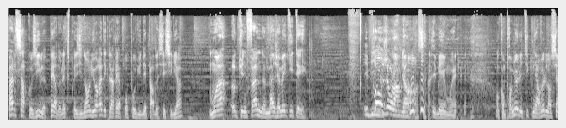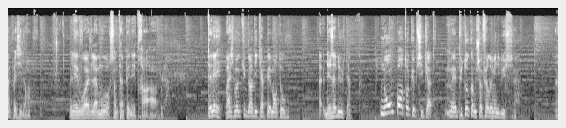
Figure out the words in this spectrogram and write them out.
Paul Sarkozy, le père de l'ex-président, lui aurait déclaré à propos du départ de Cécilia Moi, aucune femme ne m'a jamais quitté. Et bim. Bonjour l'ambiance Eh bien, ouais. On comprend mieux l'éthique nerveux de l'ancien président. Les voies de l'amour sont impénétrables. Tenez, moi je m'occupe d'handicapés mentaux. Euh, Des adultes, hein. Non, pas en tant que psychiatre, mais plutôt comme chauffeur de minibus. Hein.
